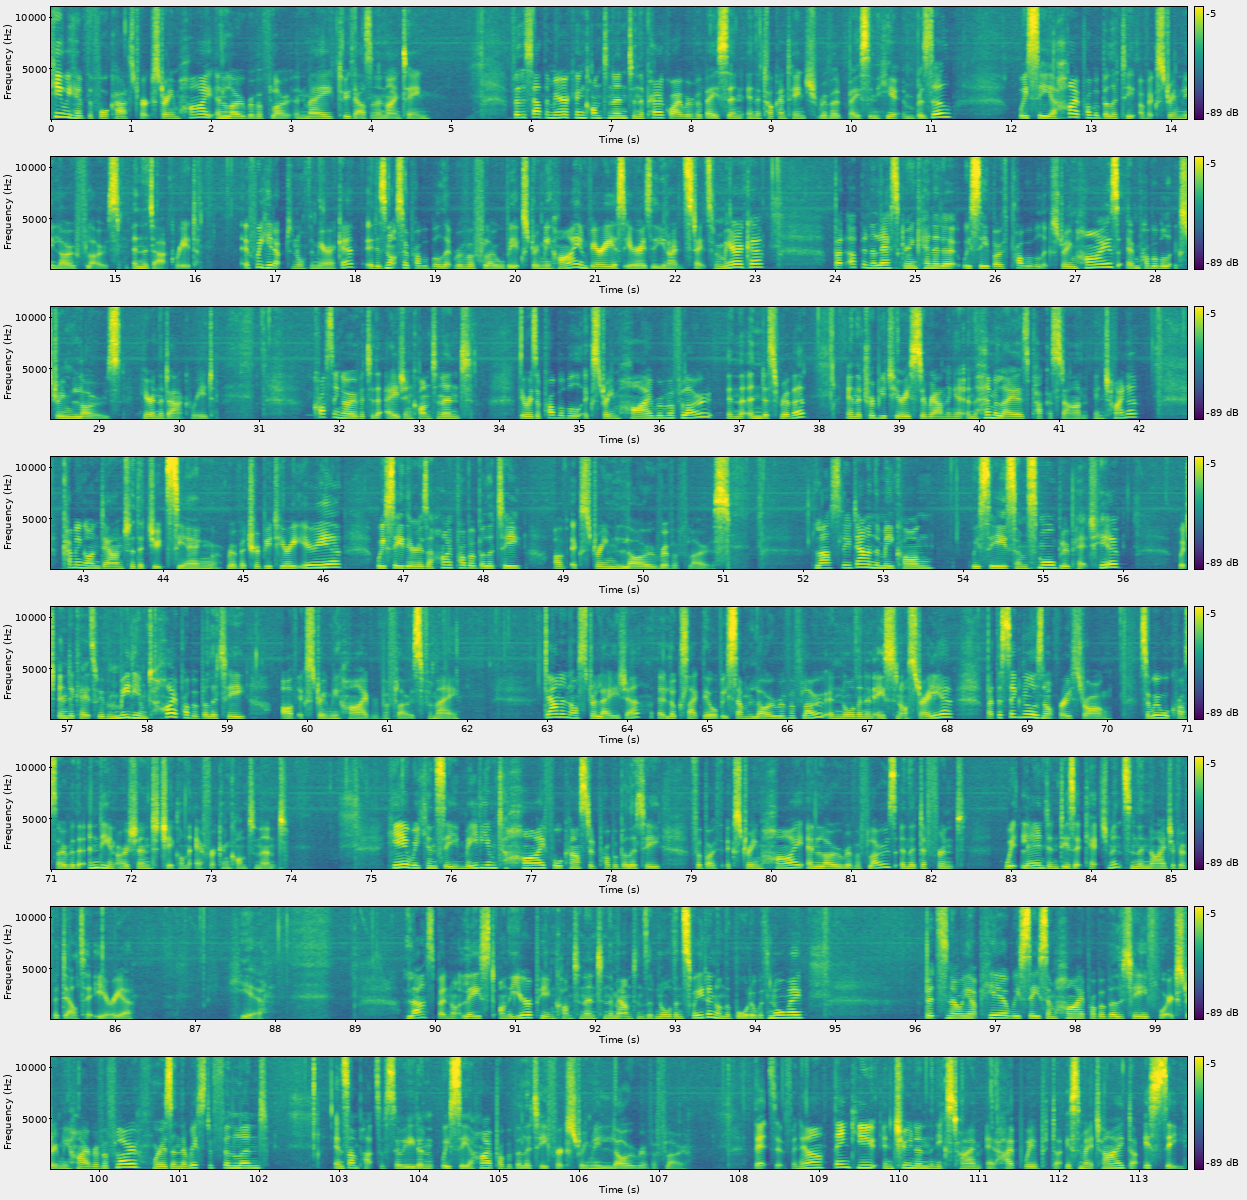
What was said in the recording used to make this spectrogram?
Here we have the forecast for extreme high and low river flow in May 2019. For the South American continent and the Paraguay River Basin and the Tocantins River Basin here in Brazil, we see a high probability of extremely low flows in the dark red. If we head up to North America, it is not so probable that river flow will be extremely high in various areas of the United States of America, but up in Alaska and Canada, we see both probable extreme highs and probable extreme lows here in the dark red. Crossing over to the Asian continent, there is a probable extreme high river flow in the Indus River and the tributaries surrounding it in the Himalayas, Pakistan, and China. Coming on down to the Zhujiang River tributary area, we see there is a high probability of extreme low river flows. Lastly, down in the Mekong, we see some small blue patch here, which indicates we have a medium to high probability of extremely high river flows for May. Down in Australasia, it looks like there will be some low river flow in northern and eastern Australia, but the signal is not very strong, so we will cross over the Indian Ocean to check on the African continent. Here we can see medium to high forecasted probability for both extreme high and low river flows in the different wetland and desert catchments in the Niger River Delta area. Here. Last but not least, on the European continent in the mountains of northern Sweden on the border with Norway, bit snowy up here, we see some high probability for extremely high river flow, whereas in the rest of Finland and some parts of Sweden, we see a high probability for extremely low river flow. That's it for now. Thank you and tune in the next time at hypeweb.smhi.se.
